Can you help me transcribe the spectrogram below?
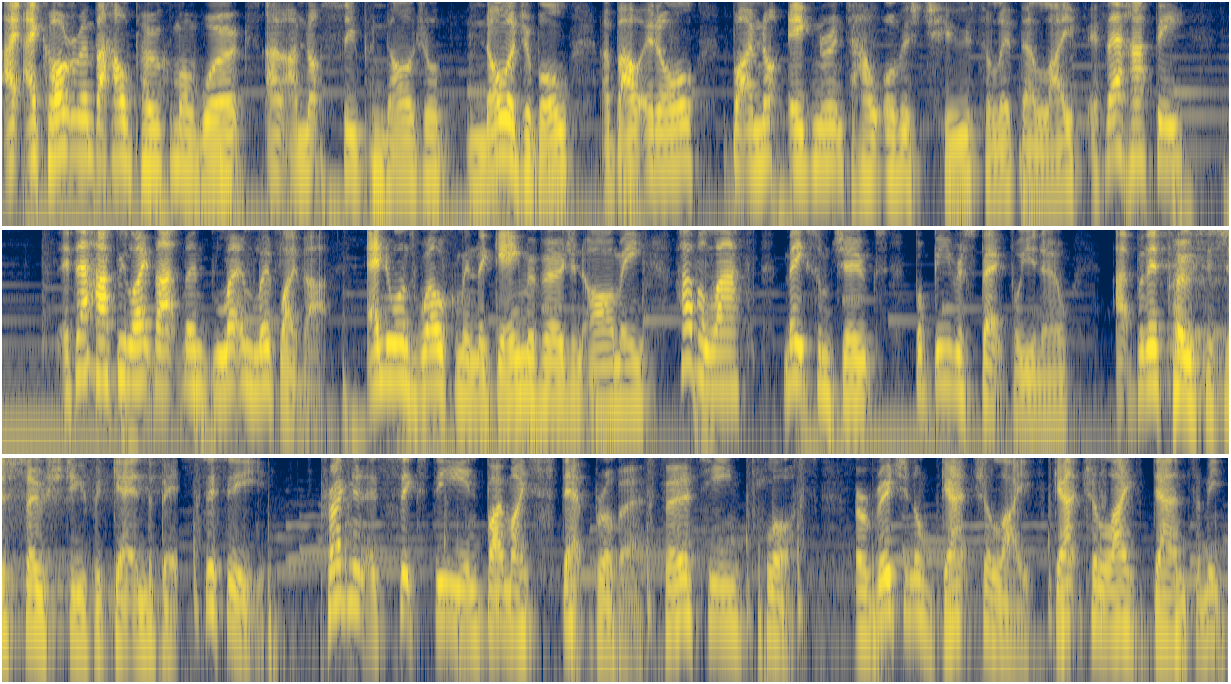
I, I can't remember how Pokemon works. I, I'm not super knowledgeable, knowledgeable about it all, but I'm not ignorant to how others choose to live their life. If they're happy, if they're happy like that, then let them live like that. Anyone's welcome in the Gamer Virgin army. Have a laugh, make some jokes, but be respectful, you know. Uh, but this post is just so stupid, get in the bit. Sissy, pregnant at 16 by my stepbrother, 13 plus. Original Gacha Life, Gacha Life Dance. I mean,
